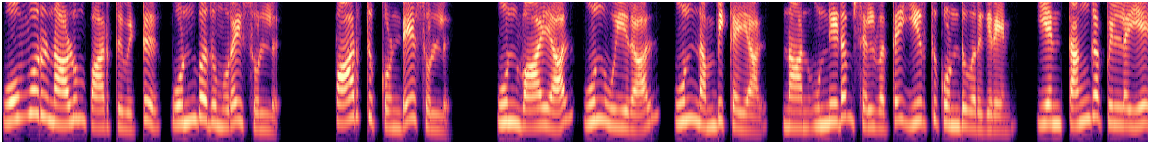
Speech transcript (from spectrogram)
ஒவ்வொரு நாளும் பார்த்துவிட்டு ஒன்பது முறை சொல்லு. பார்த்து கொண்டே சொல்லு. உன் வாயால் உன் உயிரால் உன் நம்பிக்கையால் நான் உன்னிடம் செல்வத்தை ஈர்த்து கொண்டு வருகிறேன். என் தங்க பிள்ளையே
